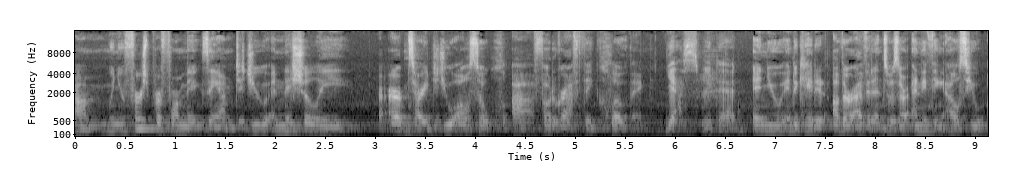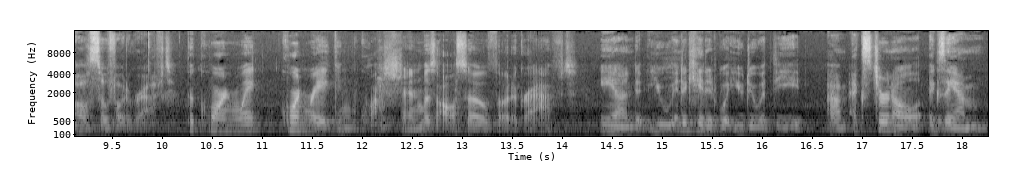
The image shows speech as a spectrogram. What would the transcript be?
um, when you first performed the exam, did you initially, or I'm sorry, did you also uh, photograph the clothing? Yes, we did. And you indicated other evidence. Was there anything else you also photographed? The corn, wa- corn rake in question was also photographed. And you indicated what you do with the um, external exam.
